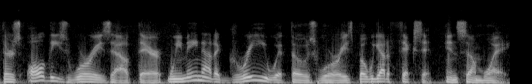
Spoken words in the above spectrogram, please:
there's all these worries out there. We may not agree with those worries, but we got to fix it in some way.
